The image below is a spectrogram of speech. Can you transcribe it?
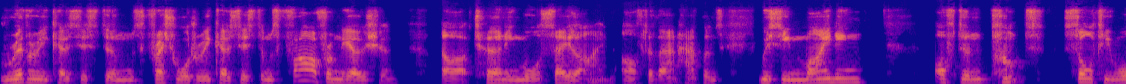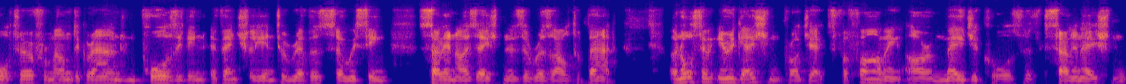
river ecosystems, freshwater ecosystems far from the ocean, are turning more saline after that happens. We see mining often pumps salty water from underground and pours it in eventually into rivers. So we're seeing salinization as a result of that. And also irrigation projects for farming are a major cause of salination.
